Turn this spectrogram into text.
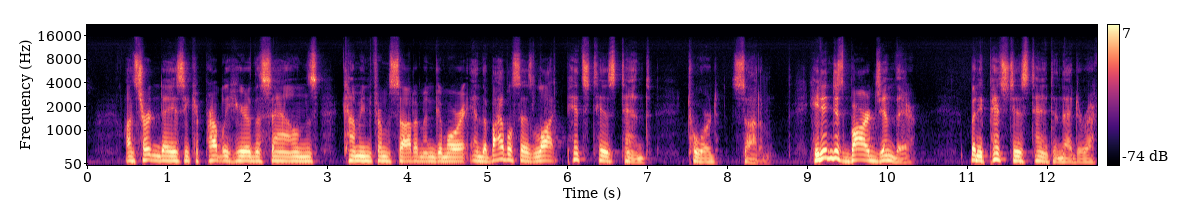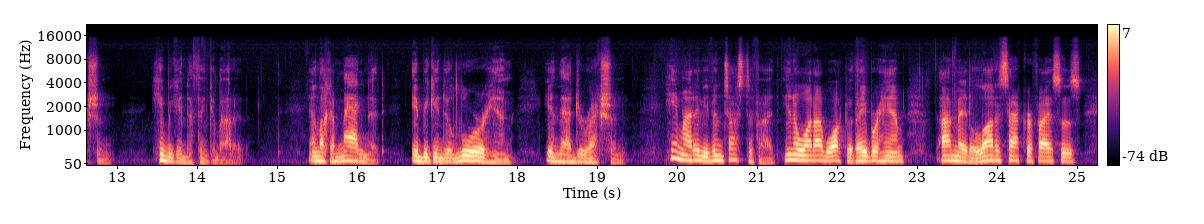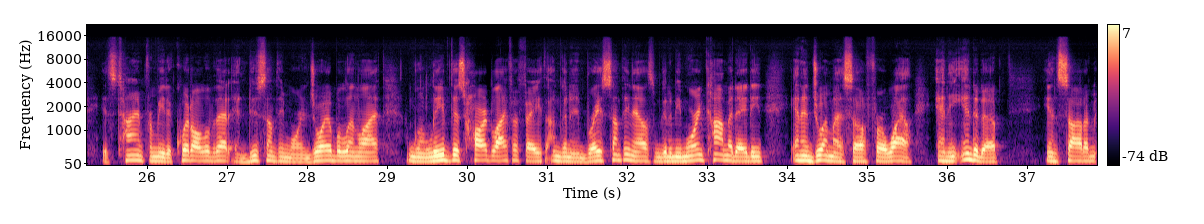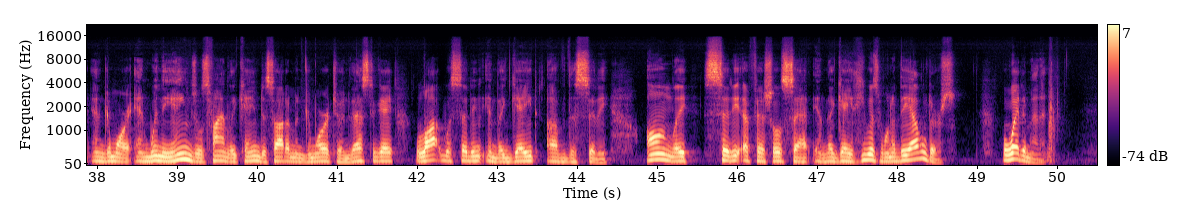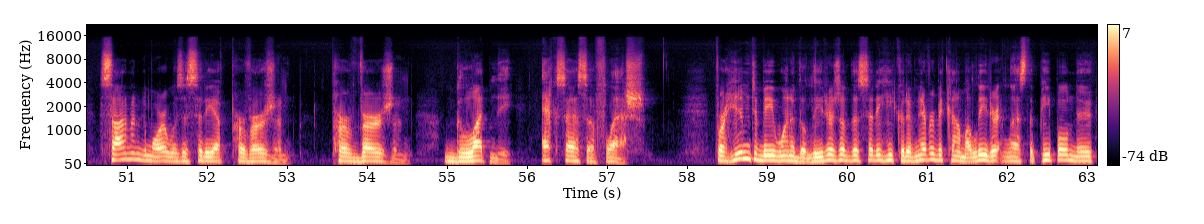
On certain days, he could probably hear the sounds coming from Sodom and Gomorrah. And the Bible says Lot pitched his tent toward Sodom. He didn't just barge in there, but he pitched his tent in that direction. He began to think about it. And like a magnet, it began to lure him in that direction. He might have even justified. You know what? I walked with Abraham. I made a lot of sacrifices. It's time for me to quit all of that and do something more enjoyable in life. I'm going to leave this hard life of faith. I'm going to embrace something else. I'm going to be more accommodating and enjoy myself for a while. And he ended up in Sodom and Gomorrah. And when the angels finally came to Sodom and Gomorrah to investigate, Lot was sitting in the gate of the city. Only city officials sat in the gate. He was one of the elders. Well, wait a minute. Sodom and Gomorrah was a city of perversion, perversion, gluttony, excess of flesh. For him to be one of the leaders of the city, he could have never become a leader unless the people knew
